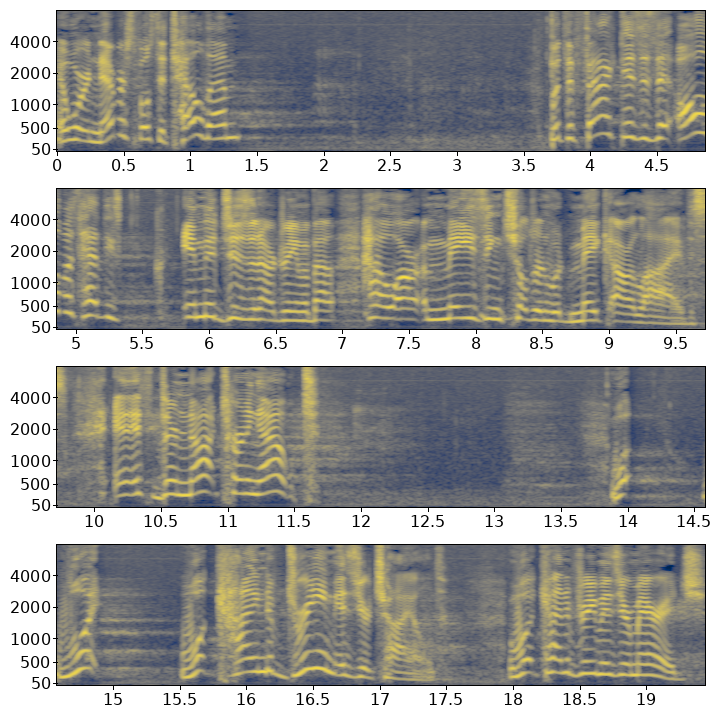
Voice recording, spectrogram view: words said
and we're never supposed to tell them. But the fact is, is that all of us have these images in our dream about how our amazing children would make our lives, and they're not turning out. What, what, what kind of dream is your child? What kind of dream is your marriage?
